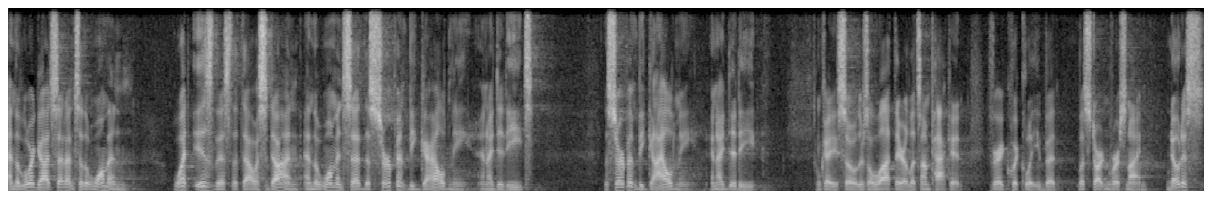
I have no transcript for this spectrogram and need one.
And the Lord God said unto the woman, What is this that thou hast done? And the woman said, The serpent beguiled me, and I did eat. The serpent beguiled me, and I did eat. Okay, so there's a lot there. Let's unpack it very quickly, but let's start in verse 9. Notice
